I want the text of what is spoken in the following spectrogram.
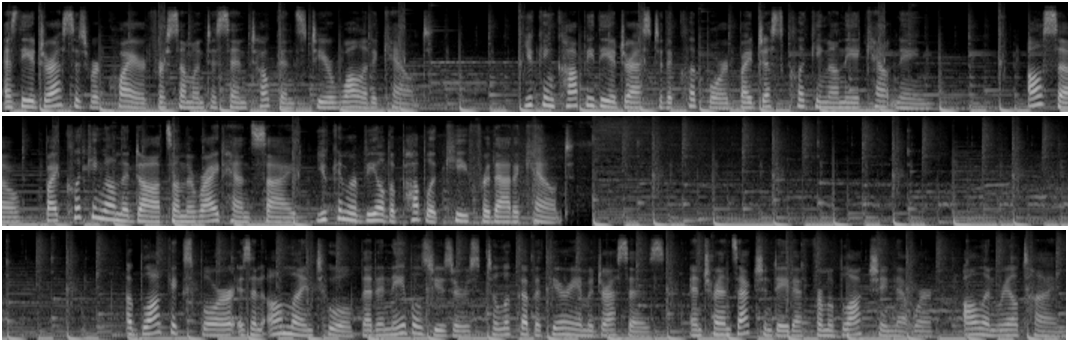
as the address is required for someone to send tokens to your wallet account. You can copy the address to the clipboard by just clicking on the account name. Also, by clicking on the dots on the right-hand side, you can reveal the public key for that account. A Block Explorer is an online tool that enables users to look up Ethereum addresses and transaction data from a blockchain network, all in real time.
